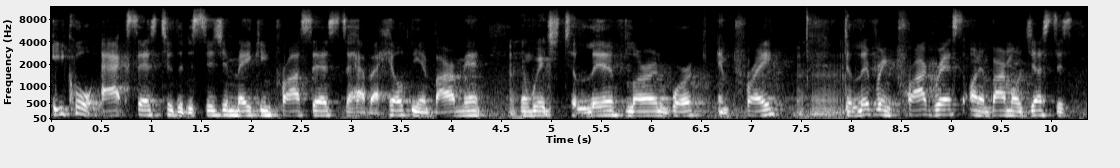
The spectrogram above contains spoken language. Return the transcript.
equal access to the decision-making process to have a healthy environment in which to live, learn, work, and pray. Mm-hmm. Delivering progress on environmental justice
